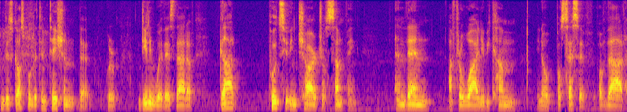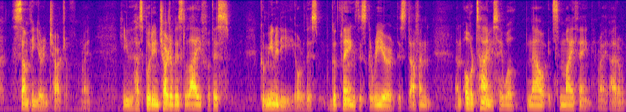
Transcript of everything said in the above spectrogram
in this gospel, the temptation that we're dealing with is that of God puts you in charge of something, and then after a while you become, you know, possessive of that something you're in charge of, right? He has put you in charge of this life, of this community, or this good things, this career, this stuff, and and over time you say, well, now it's my thing, right? I don't.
